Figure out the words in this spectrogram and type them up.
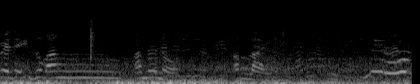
Pwede i-zoom ang ano no, ang live. Meron.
